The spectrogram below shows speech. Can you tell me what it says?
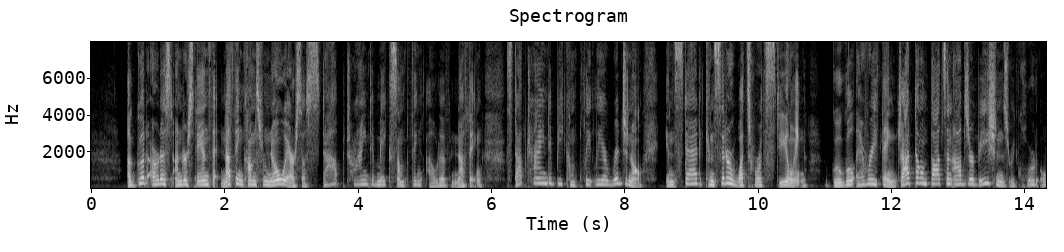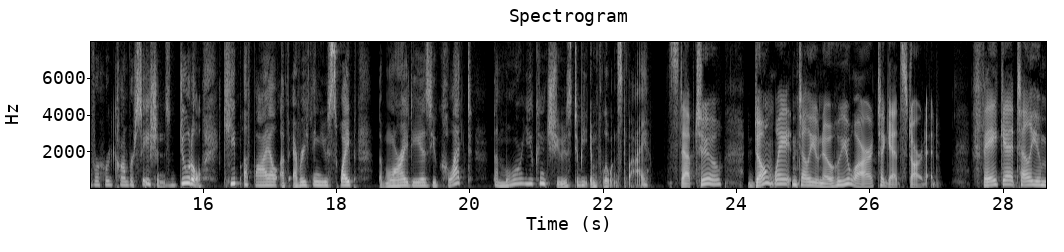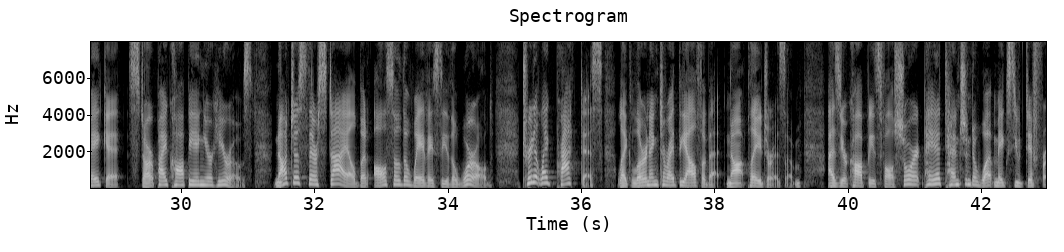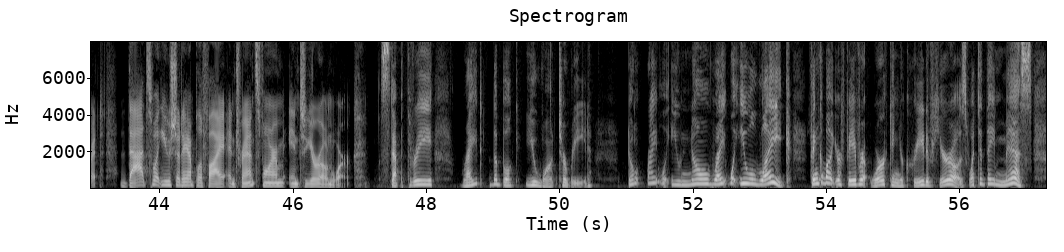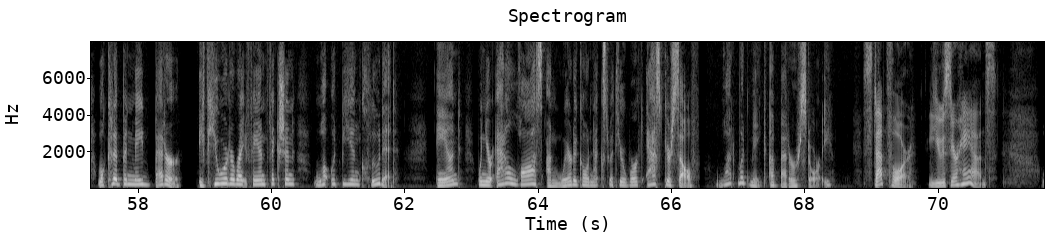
A good artist understands that nothing comes from nowhere, so stop trying to make something out of nothing. Stop trying to be completely original. Instead, consider what's worth stealing. Google everything, jot down thoughts and observations, record overheard conversations, doodle, keep a file of everything you swipe. The more ideas you collect, the more you can choose to be influenced by. Step two don't wait until you know who you are to get started. Fake it till you make it. Start by copying your heroes, not just their style, but also the way they see the world. Treat it like practice, like learning to write the alphabet, not plagiarism. As your copies fall short, pay attention to what makes you different. That's what you should amplify and transform into your own work. Step three write the book you want to read. Don't write what you know, write what you like. Think about your favorite work and your creative heroes. What did they miss? What could have been made better? If you were to write fan fiction, what would be included? And when you're at a loss on where to go next with your work, ask yourself, what would make a better story? Step four use your hands.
